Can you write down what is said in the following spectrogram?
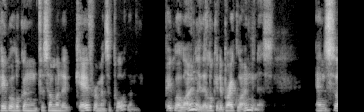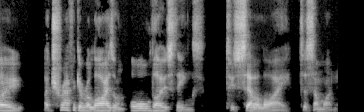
People are looking for someone to care for them and support them. People are lonely. They're looking to break loneliness. And so a trafficker relies on all those things to sell a lie to someone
